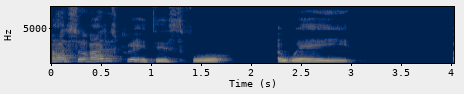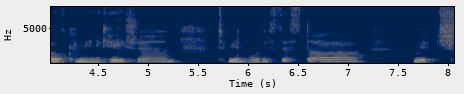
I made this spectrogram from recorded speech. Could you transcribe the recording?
Uh, so I just created this for a way of communication to be an older sister, which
